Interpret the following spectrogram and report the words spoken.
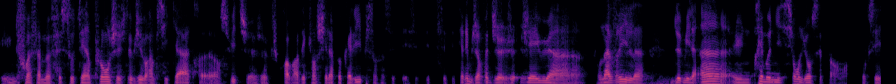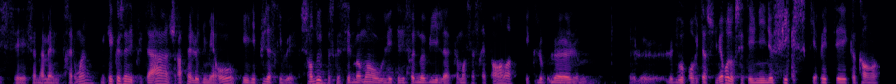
une fois, ça me fait sauter un plomb. J'étais obligé de voir un psychiatre. Euh, ensuite, je, je, je, crois avoir déclenché l'apocalypse. Enfin, c'était, c'était, c'était terrible. En fait, j'ai eu un, en avril 2001 une prémonition du 11 septembre. Donc, c'est, ça m'amène très loin. Mais quelques années plus tard, je rappelle le numéro et il n'est plus attribué. Sans doute parce que c'est le moment où les téléphones mobiles commencent à se répandre et que le, le le, le, nouveau propriétaire de ce numéro. Donc c'était une ligne fixe qui avait été quand,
